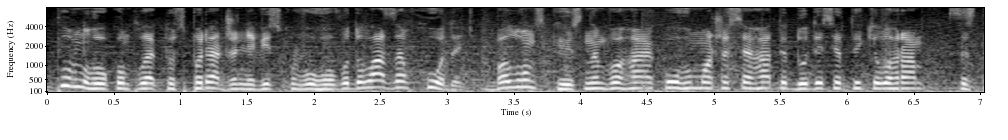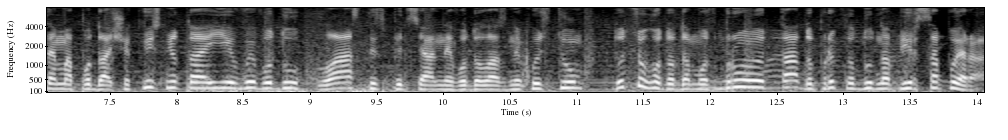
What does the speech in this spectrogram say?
повного комплекту спорядження військового водолаза входить балон з киснем, вага якого може сягати до 10 кг, система подачі кисню та її виводу, ласти, спеціальний водолазний костюм. До цього додамо зброю та, до прикладу, набір сапера.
